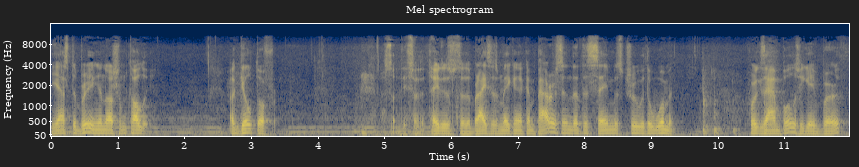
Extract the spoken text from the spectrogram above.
he has to bring an Asham Talui, a guilt offering. So the, so the Tatus, so the Bryce is making a comparison that the same is true with a woman. For example, she gave birth,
